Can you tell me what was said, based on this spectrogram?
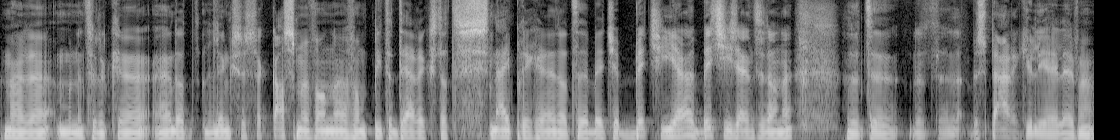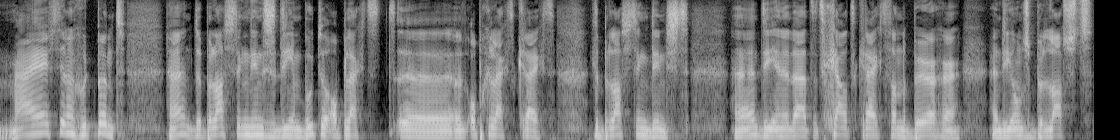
Maar uh, moet natuurlijk uh, dat linkse sarcasme van, van Pieter Derks, dat snijperige, dat beetje bitchy, hè? bitchy zijn ze dan. Hè? Dat, dat bespaar ik jullie heel even. Maar hij heeft hier een goed punt. Hè? De Belastingdienst die een boete oplegt, opgelegd krijgt, de Belastingdienst hè? die inderdaad het geld krijgt van de burger en die ons belast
